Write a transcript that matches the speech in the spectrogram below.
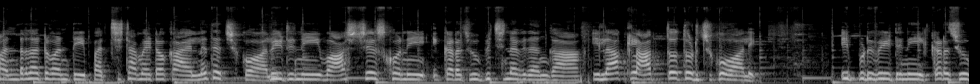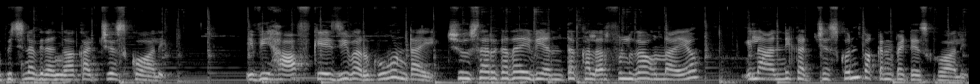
పండనటువంటి పచ్చి టమాటో కాయల్ని తెచ్చుకోవాలి. వీటిని వాష్ చేసుకొని ఇక్కడ చూపించిన విధంగా ఇలా క్లాత్తో తుడుచుకోవాలి. ఇప్పుడు వీటిని ఇక్కడ చూపించిన విధంగా కట్ చేసుకోవాలి. ఇవి హాఫ్ కేజీ వరకు ఉంటాయి. చూసారు కదా ఇవి ఎంత కలర్ఫుల్గా ఉన్నాయో? ఇలా అన్ని కట్ చేసుకొని పక్కన పెట్టేసుకోవాలి.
